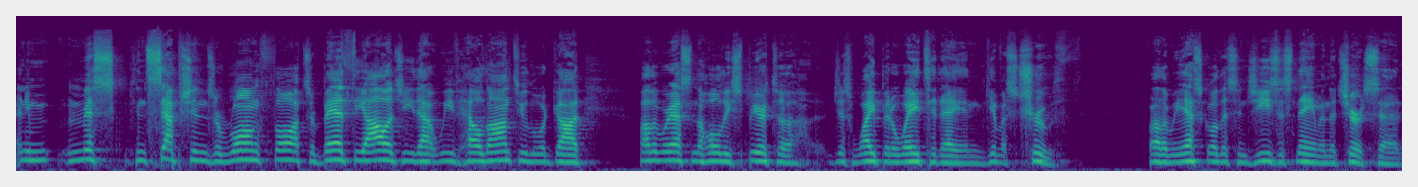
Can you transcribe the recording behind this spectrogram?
any misconceptions or wrong thoughts or bad theology that we've held on to, Lord God, Father, we're asking the Holy Spirit to just wipe it away today and give us truth. Father, we ask all this in Jesus' name, and the church said,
